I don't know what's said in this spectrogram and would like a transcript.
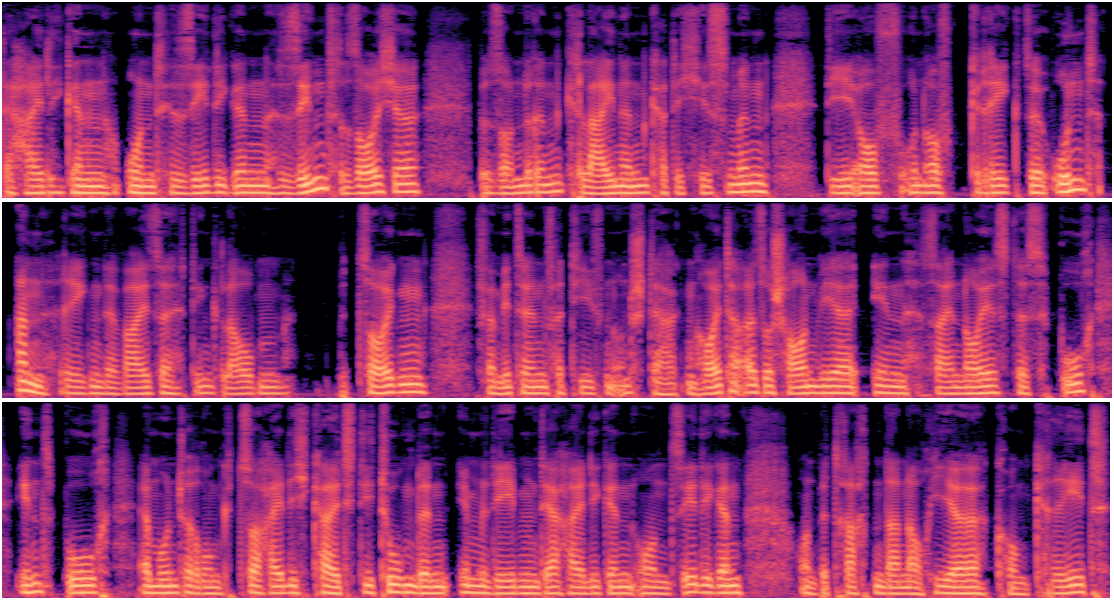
der Heiligen und Seligen sind solche besonderen kleinen Katechismen, die auf unaufgeregte und anregende Weise den Glauben bezeugen, vermitteln, vertiefen und stärken. Heute also schauen wir in sein neuestes Buch, ins Buch Ermunterung zur Heiligkeit, die Tugenden im Leben der Heiligen und Seligen und betrachten dann auch hier konkret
